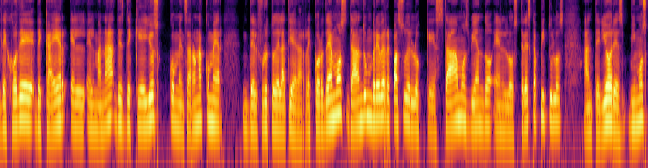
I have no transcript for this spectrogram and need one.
Dejó de, caer el, el maná desde que ellos comenzaron a comer del fruto de la tierra. Recordemos, dando un breve repaso de lo que estábamos viendo en los tres capítulos anteriores, vimos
